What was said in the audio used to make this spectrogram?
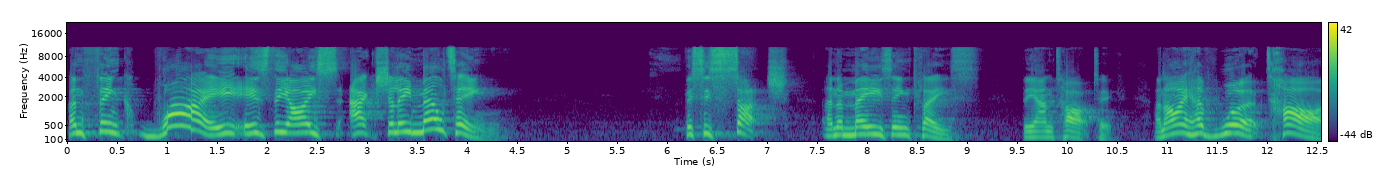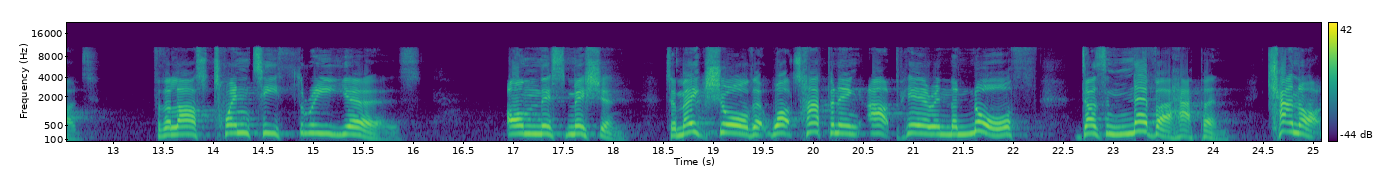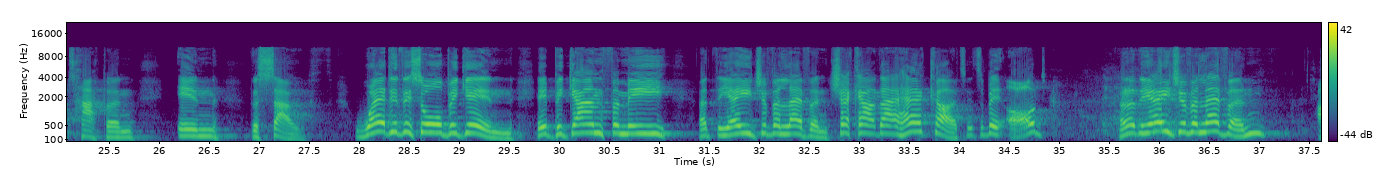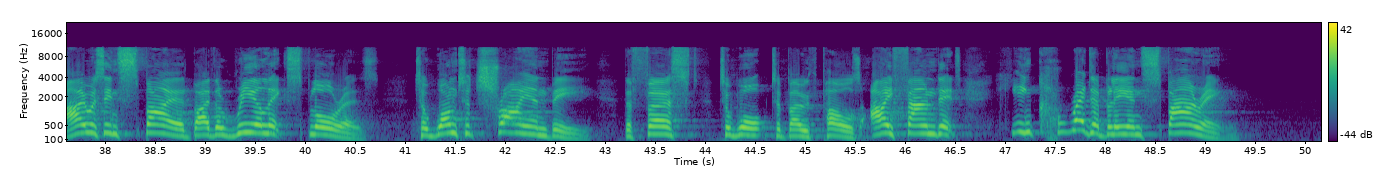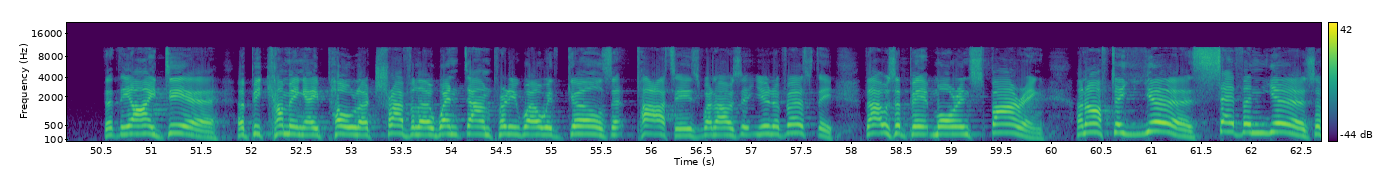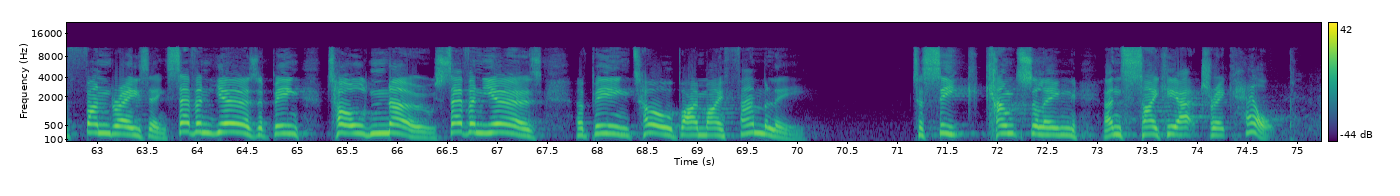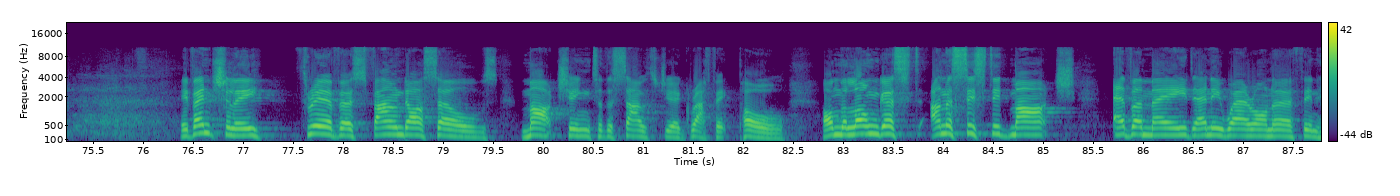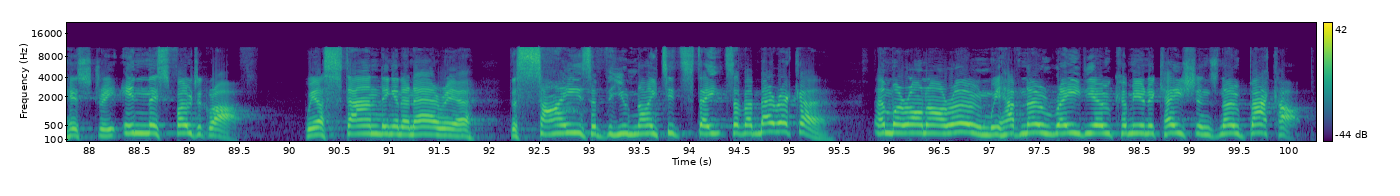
and think, why is the ice actually melting? This is such an amazing place, the Antarctic. And I have worked hard for the last 23 years on this mission to make sure that what's happening up here in the north does never happen, cannot happen in the south. Where did this all begin? It began for me at the age of 11. Check out that haircut, it's a bit odd. And at the age of 11, I was inspired by the real explorers to want to try and be the first to walk to both poles. I found it incredibly inspiring that the idea of becoming a polar traveler went down pretty well with girls at parties when I was at university. That was a bit more inspiring. And after years, seven years of fundraising, seven years of being told no, seven years of being told by my family to seek counseling and psychiatric help Eventually, three of us found ourselves marching to the South Geographic Pole on the longest unassisted march ever made anywhere on Earth in history. In this photograph, we are standing in an area the size of the United States of America. And we're on our own. We have no radio communications, no backup.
